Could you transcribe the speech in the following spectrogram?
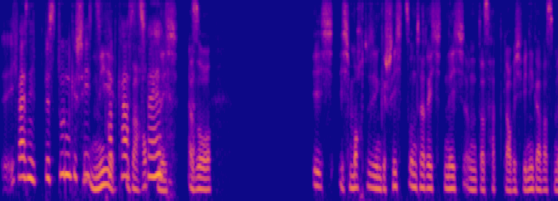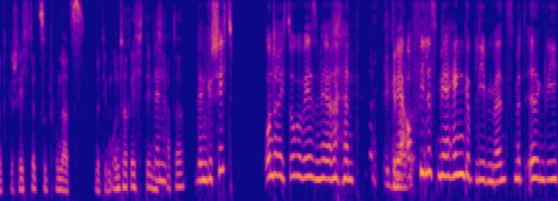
Ich weiß nicht, bist du ein Geschichtspodcast-Fan? Nee, überhaupt nicht. Also ich, ich mochte den Geschichtsunterricht nicht und das hat, glaube ich, weniger was mit Geschichte zu tun als mit dem Unterricht, den wenn, ich hatte. Wenn Geschichtsunterricht so gewesen wäre, dann genau. wäre auch vieles mehr hängen geblieben, wenn es mit irgendwie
